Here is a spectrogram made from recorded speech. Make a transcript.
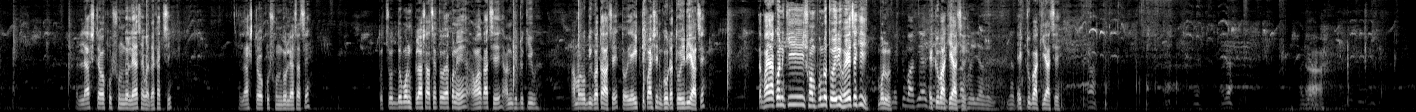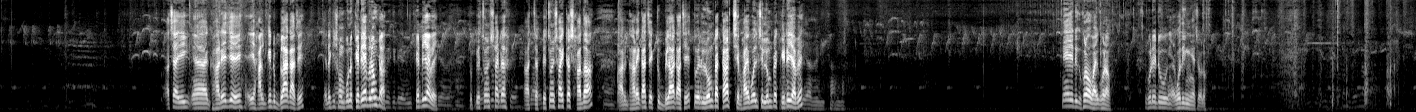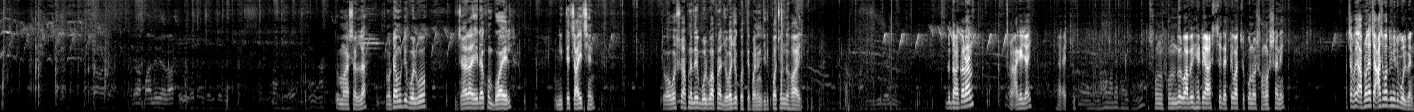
ল্যাসটাও খুব সুন্দর ল্যাস একবার দেখাচ্ছি। ল্যাসটাও খুব সুন্দর ল্যাস আছে। তো চোদ্দ মন প্লাস আছে তো এখন আমার কাছে আমি যেটু কি আমার অভিজ্ঞতা আছে তো এইটটি পার্সেন্ট গোটা তৈরি আছে। তা ভাই এখন কি সম্পূর্ণ তৈরি হয়েছে কি? বলুন। একটু বাকি আছে একটু বাকি আছে। হয়ে যাবে যত- একটু বাকি আছে আচ্ছা। এই ঘাড়ে যে এই হালকা একটু ব্ল্যাক আছে, এটা কি সম্পূর্ণ কেটে যাবে রংটা কেটে যাবে। তো পেছনের সাইডটা আচ্ছা পেছনের সাইডটা সাদা, আর ঘাড়ে কাছে একটু ব্ল্যাক আছে, তো এর লোমটা কাটছে, ভাই বলছে লোমটা কেটে যাবে ঘোরাও ভাই, ঘোরাও ঘুরে একটু ওদিক নিয়ে চলো তো মাশাল্লাহ মোটামুটি বলব যারা এরকম বয়েল নিতে চাইছেন তো অবশ্যই আপনাদের বলব আপনারা যোগাযোগ করতে পারেন যদি পছন্দ হয়। একটু দাঁড় করান আগে যাই। হ্যাঁ একটু। সুন্দরভাবে হেঁটে আসছে দেখতে পাচ্ছ কোনো সমস্যা নেই। আচ্ছা ভাই আপনার কাছে আছে কত মিনিট বলবেন?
